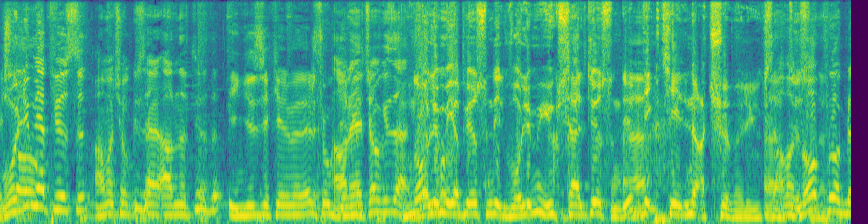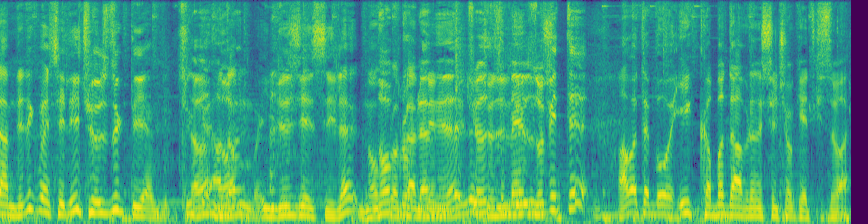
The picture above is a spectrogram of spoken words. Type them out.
İşte Volüm o- yapıyorsun ama çok güzel anlatıyordu. İngilizce kelimeleri çok Araya çok güzel. Volümü yapıyorsun değil, volümü yükseltiyorsun diyor. Bir de iki elini açıyor böyle Ama yükseltiyorsun. no problem dedik meseleyi çözdük diye. Çünkü Tamam, no- adam İngilizcesiyle no, No problem, problem dedi. Çözdü mevzu bitti. Ama tabii o ilk kaba davranışın çok etkisi var.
